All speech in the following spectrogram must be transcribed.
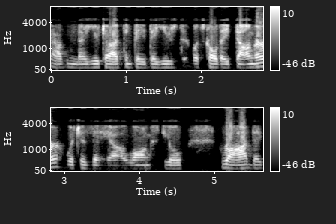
out in uh, Utah, I think they they used what's called a donger, which is a, a long steel rod that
